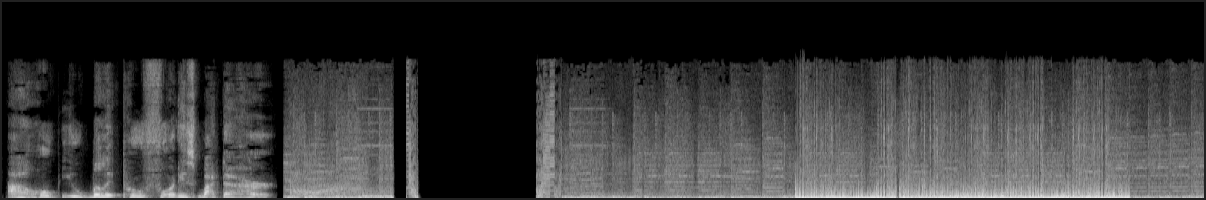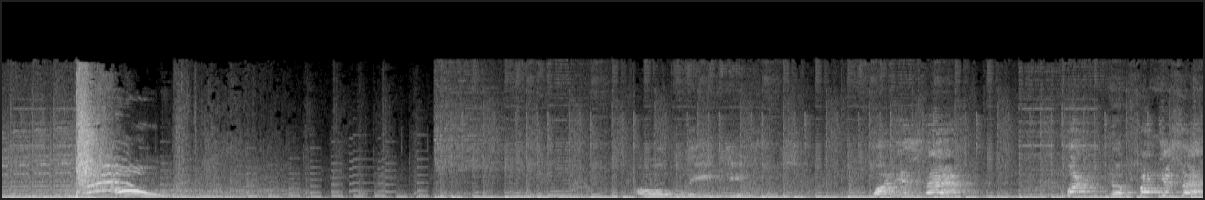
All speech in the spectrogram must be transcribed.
I hope you bulletproof for this about to hurt. Oh! Holy Jesus. What is that? What the fuck is that?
